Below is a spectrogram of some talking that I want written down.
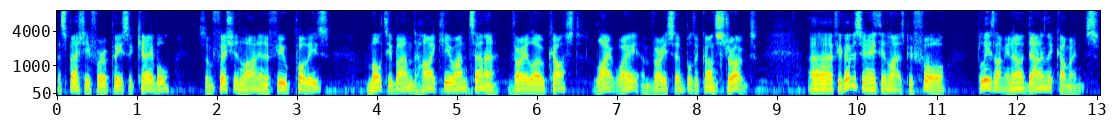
especially for a piece of cable, some fishing line and a few pulleys, multi-band high-Q antenna, very low cost, lightweight and very simple to construct. Uh, if you've ever seen anything like this before, please let me know down in the comments.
